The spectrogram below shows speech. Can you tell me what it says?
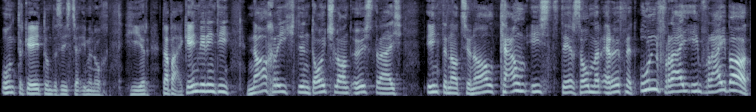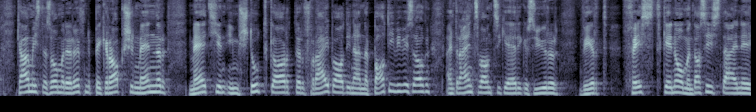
untergeht und es ist ja immer noch hier dabei. Gehen wir in die Nachrichten Deutschland, Österreich, international. Kaum ist der Sommer eröffnet, unfrei im Freibad. Kaum ist der Sommer eröffnet, begrapschen Männer, Mädchen im Stuttgarter Freibad in einer Body, wie wir sagen. Ein 23-jähriger Syrer wird festgenommen. Das ist eine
